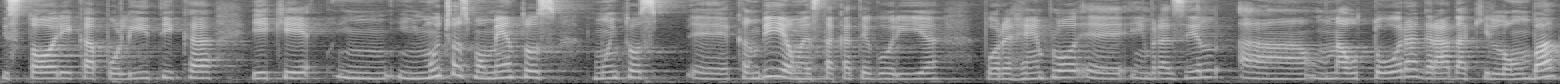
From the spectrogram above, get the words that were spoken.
histórica, política, e que em, muitos momentos muitos eh, cambiam esta categoria Por exemplo, eh, em Brasil, uma autora, Grada Quilomba,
